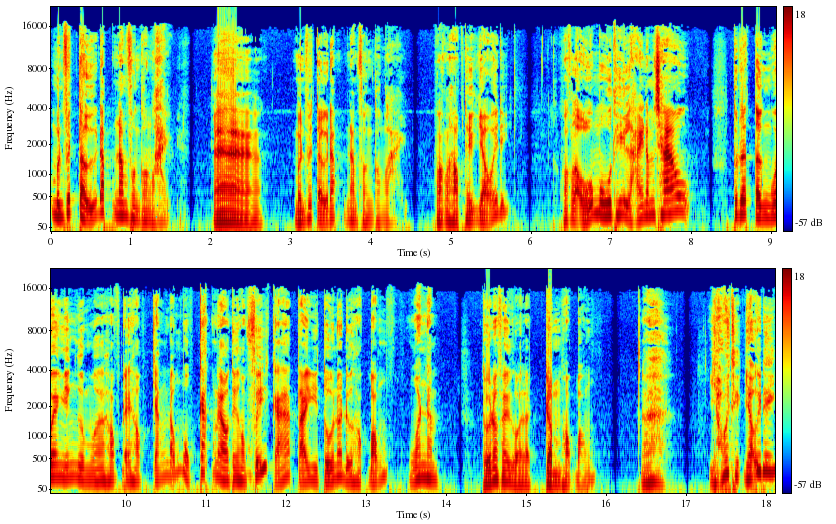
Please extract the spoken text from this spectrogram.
mình phải tự đắp 5 phần còn lại. À mình phải tự đắp 5 phần còn lại. Hoặc là học thiệt giỏi đi. Hoặc là ủ mua thi lại năm sau tôi đã từng quen những người mà học đại học chẳng đóng một cắt nào tiền học phí cả, tại vì tụi nó được học bổng quanh năm. Tụi nó phải gọi là trùm học bổng. À giỏi thiệt, giỏi đi.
